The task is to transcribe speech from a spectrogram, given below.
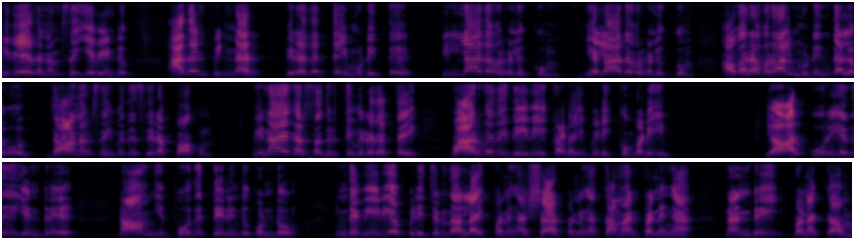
நிவேதனம் செய்ய வேண்டும். அதன் பின்னர் விரதத்தை முடித்து இல்லாதவர்களுக்கும் இயலாதவர்களுக்கும் அவரவரால் முடிந்த அளவு தானம் செய்வது சிறப்பாகும். விநாயகர் சதுர்த்தி விரதத்தை பார்வதி தேவி கடைபிடிக்கும்படி யார் கூறியது என்று நாம் இப்போது தெரிந்து கொண்டோம். இந்த வீடியோ பிடிச்சிருந்தால் லைக் பண்ணுங்கள் ஷேர் பண்ணுங்கள் கமெண்ட் பண்ணுங்கள் நன்றி வணக்கம்.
